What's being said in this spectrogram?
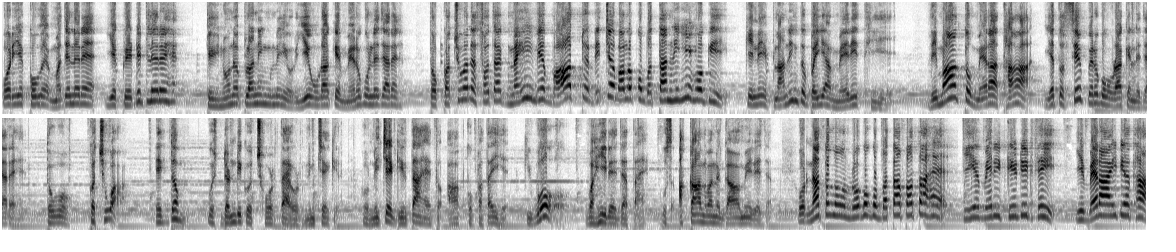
और ये कौवे मज़े ले रहे हैं, ये क्रेडिट ले रहे हैं कि इन्होंने प्लानिंग नहीं, और ये उड़ा के मेरे को ले जा रहे हैं। तो कछुआ ने सोचा, नहीं, ये बात तो नीचे वालों को बतानी ही होगी। कि नहीं प्लानिंग तो भैया मेरी थी। दिमाग तो मेरा था। ये तो सिर्फ़ मेरे को उड़ा के ले जा रहे हैं। तो वो कछुआ एकदम उस डंडी को छोड़ता है और नीचे गिरता और नीचे गिरता है तो आपको पता ही है कि वो वहीं रह जाता है, उस अकाल वाले गाँव में रह जाता है। और ना तो वो लोगों को बता पाता है कि ये मेरी क्रेडिट थी, ये मेरा आइडिया था,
